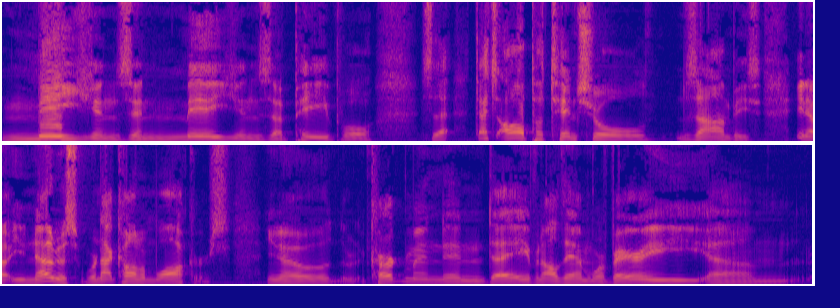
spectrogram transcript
Millions and millions of people. So that that's all potential zombies. You know, you notice we're not calling them walkers. You know, Kirkman and Dave and all them were very um,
